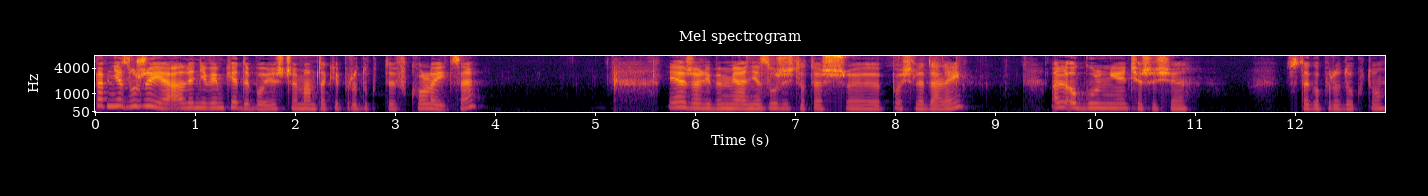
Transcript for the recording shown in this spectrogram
Pewnie zużyję, ale nie wiem kiedy, bo jeszcze mam takie produkty w kolejce. Jeżeli bym miała nie zużyć, to też e, poślę dalej. Ale ogólnie cieszę się z tego produktu.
